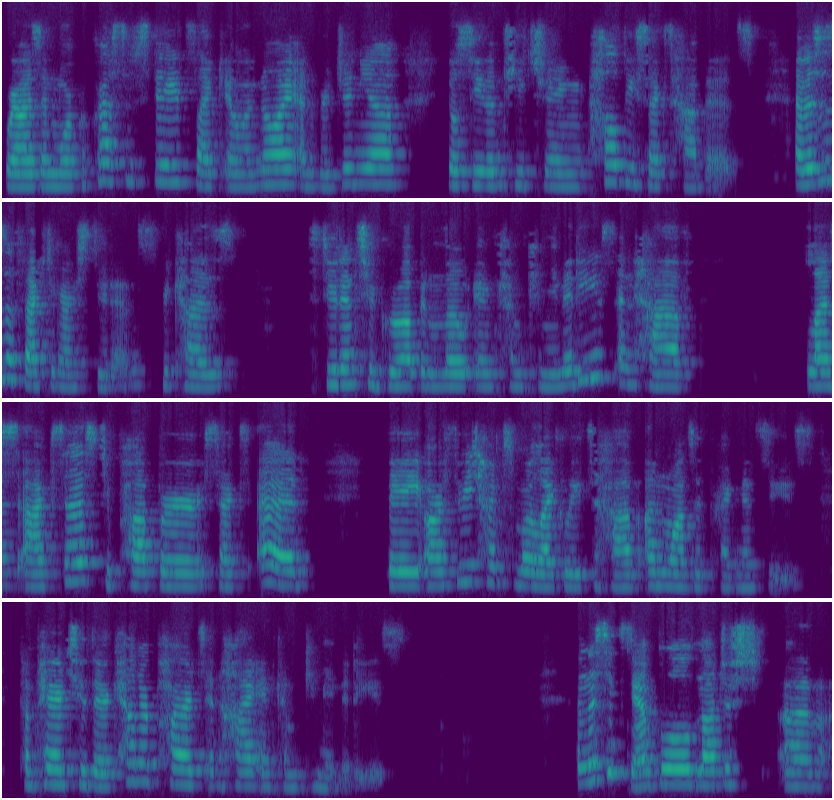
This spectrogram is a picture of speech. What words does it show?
Whereas in more progressive states like Illinois and Virginia, you'll see them teaching healthy sex habits. And this is affecting our students because students who grew up in low income communities and have less access to proper sex ed, they are three times more likely to have unwanted pregnancies compared to their counterparts in high income communities. And this example not just um,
